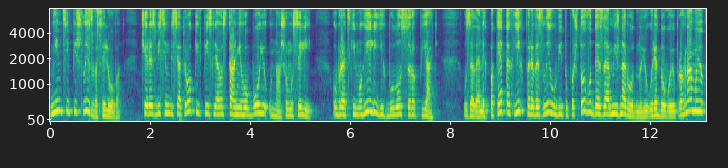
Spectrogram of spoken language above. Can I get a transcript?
Німці пішли з Васильова через 80 років після останнього бою у нашому селі. У братській могилі їх було 45. У зелених пакетах їх перевезли у Віту Поштову, де за міжнародною урядовою програмою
